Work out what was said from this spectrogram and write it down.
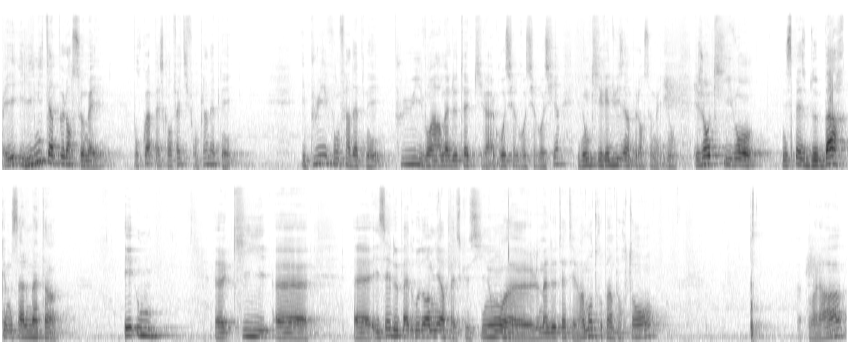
Vous voyez, ils limitent un peu leur sommeil. Pourquoi? Parce qu'en fait, ils font plein d'apnée. Et plus ils vont faire d'apnée, plus ils vont avoir mal de tête qui va grossir, grossir, grossir. Et donc, ils réduisent un peu leur sommeil. Donc, les gens qui vont une espèce de barre comme ça le matin, et ou euh, qui euh, euh, essayent de ne pas trop dormir parce que sinon le mal de tête est vraiment trop important, voilà,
